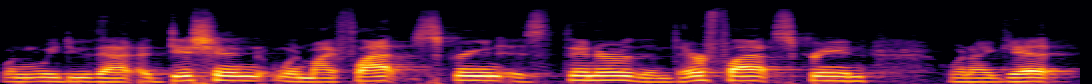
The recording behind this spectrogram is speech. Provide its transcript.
when we do that addition, when my flat screen is thinner than their flat screen, when I get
